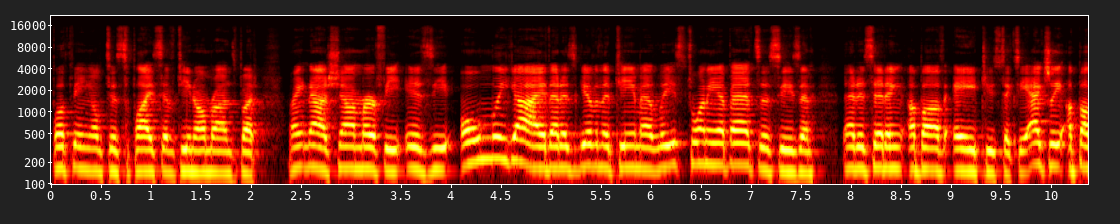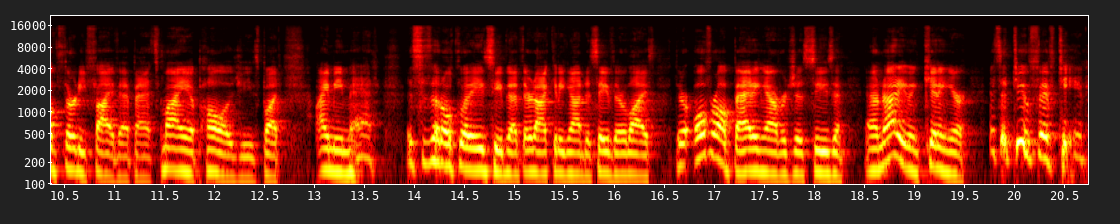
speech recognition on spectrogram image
both being able to supply 17 home runs, but right now Sean Murphy is the only guy that has given the team at least 20 at bats this season that is hitting above a 260. Actually, above 35 at bats. My apologies, but I mean, man, this is an Oakland A's team that they're not getting on to save their lives. Their overall batting average this season, and I'm not even kidding here, it's a 215.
